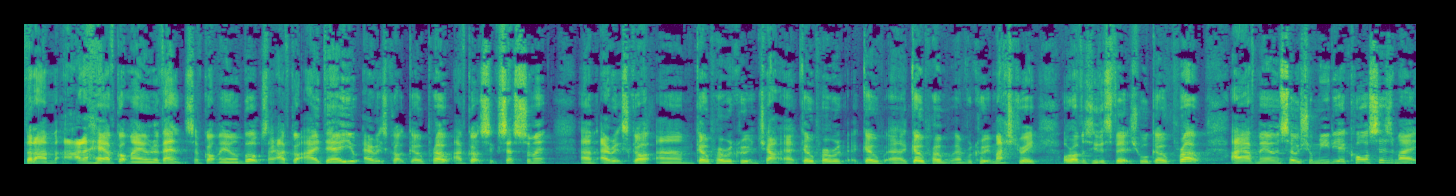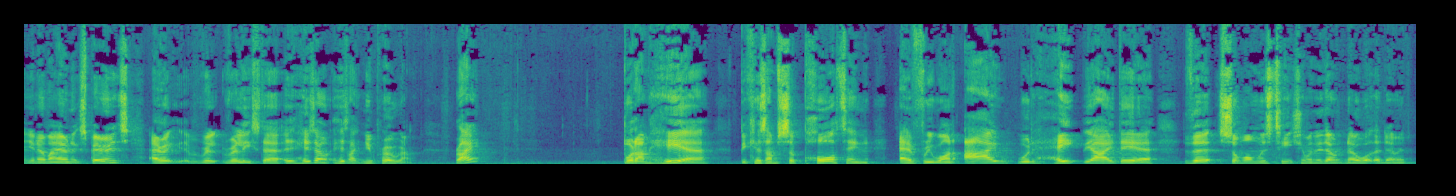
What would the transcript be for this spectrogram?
that I'm, and hey, I've got my own events, I've got my own books. I've got I Dare You, Eric's got GoPro, I've got Success Summit, um, Eric's got um, GoPro Recruiting Chat, uh, GoPro Go, uh, GoPro Recruiting Mastery, or obviously this virtual GoPro. I have my own social media courses, my you know my own experience. Eric re- released uh, his own his like new program, right? But I'm here because I'm supporting everyone. I would hate the idea that someone was teaching when they don't know what they're doing.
